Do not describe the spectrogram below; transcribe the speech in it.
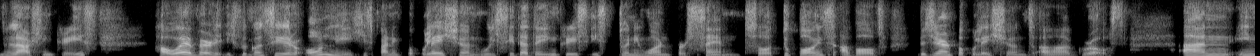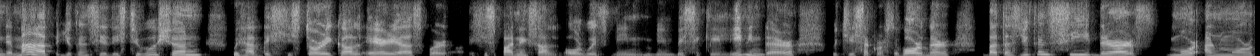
large increase. However, if we consider only Hispanic population, we'll see that the increase is 21%, so two points above the general population's uh, growth. And in the map, you can see the distribution. We have the historical areas where Hispanics have always been, been basically living there, which is across the border. But as you can see, there are more and more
